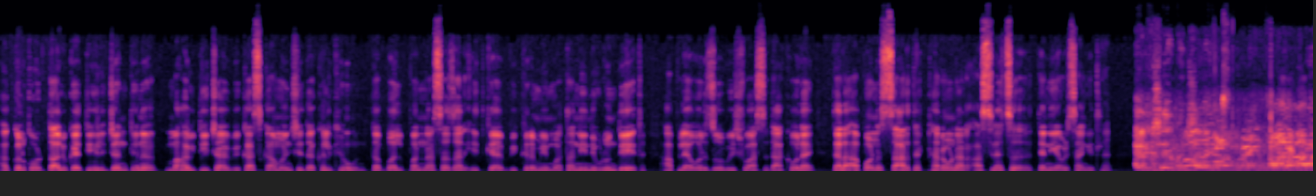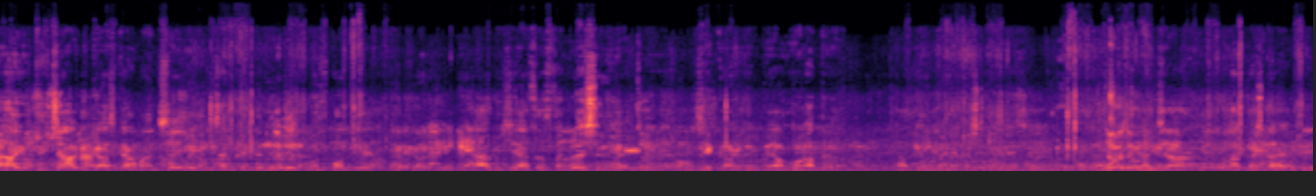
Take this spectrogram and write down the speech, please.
अक्कलकोट तालुक्यातील जनतेनं महायुतीच्या विकास कामांची दखल घेऊन तब्बल पन्नास हजार इतक्या विक्रमी मतांनी निवडून देत आपल्यावर जो विश्वास दाखवलाय त्याला आपण सार्थ ठरवणार असल्याचं त्यांनी यावेळी सांगितलं. विषय म्हणजे महायुतीच्या विकास कामांचे जनतेने दिलेली पोचपावती आहे त्या विजयाचं सगळं श्रेय जे कार्यकर्ते अहोरात्र जवळजवळच्या दोन महिने कष्ट केले त्यांच्या हा कष्ट आहे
